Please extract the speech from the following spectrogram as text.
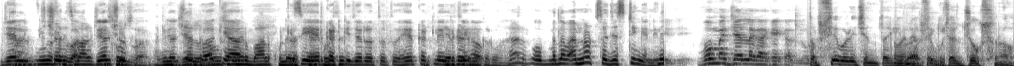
Gel should work gel should work gel should work बाल खुले किसी हेयर कट की ज़रूरत हो तो हेयर कट ले लीजिएगा। हाँ, वो मतलब I am not suggesting any जी जी। वो मैं जेल लगा के कर लूँ। सबसे बड़ी चिंता की मैंने आपसे पूछा जोक सुनाओ।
